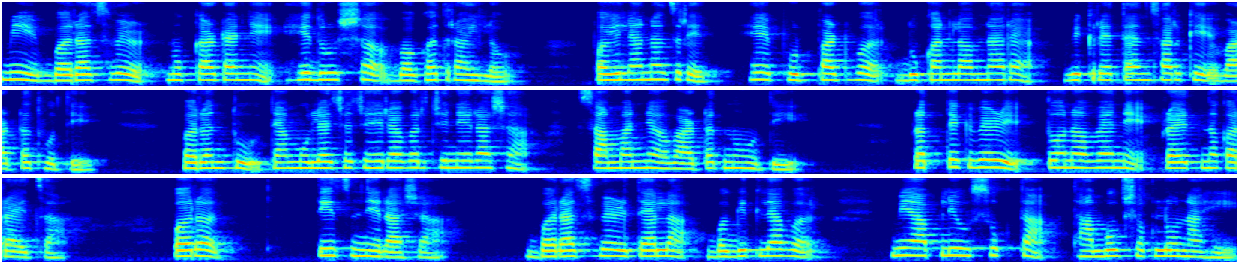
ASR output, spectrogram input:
मी बराच वेळ मुकाट्याने हे दृश्य बघत राहिलो. पहिल्या नजरेत हे फुटपाटवर दुकान लावणाऱ्या विक्रेत्यांसारखे वाटत होते. परंतु त्या मुलाच्या चेहऱ्यावरची निराशा सामान्य वाटत नव्हती. प्रत्येक वेळी तो नव्याने प्रयत्न करायचा. परत तीच निराशा. बराच वेळ त्याला बघितल्यावर मी आपली उत्सुकता थांबवू शकलो नाही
